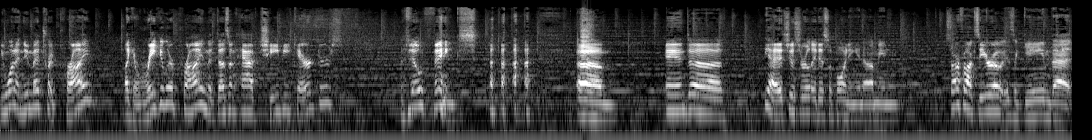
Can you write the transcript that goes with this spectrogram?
You want a new Metroid Prime? Like a regular Prime that doesn't have chibi characters? No thanks. um, and uh, yeah, it's just really disappointing. You know, I mean, Star Fox Zero is a game that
